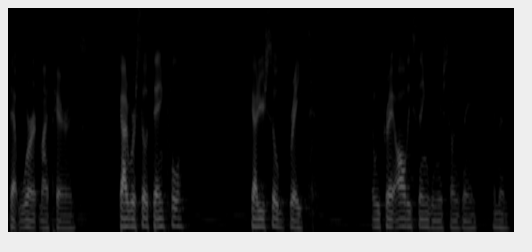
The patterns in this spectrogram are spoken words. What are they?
that weren't my parents. God, we're so thankful. God, you're so great. And we pray all these things in your son's name. Amen.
